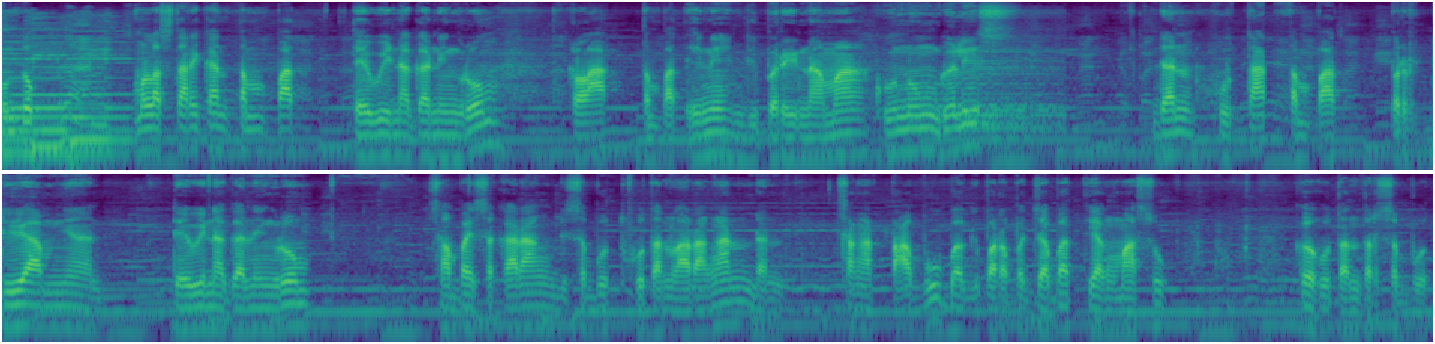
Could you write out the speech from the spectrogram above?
Untuk melestarikan tempat Dewi Naganingrum kelak tempat ini diberi nama Gunung Gelis dan hutan tempat berdiamnya Dewi Naganingrum sampai sekarang disebut hutan larangan dan sangat tabu bagi para pejabat yang masuk ke hutan tersebut.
